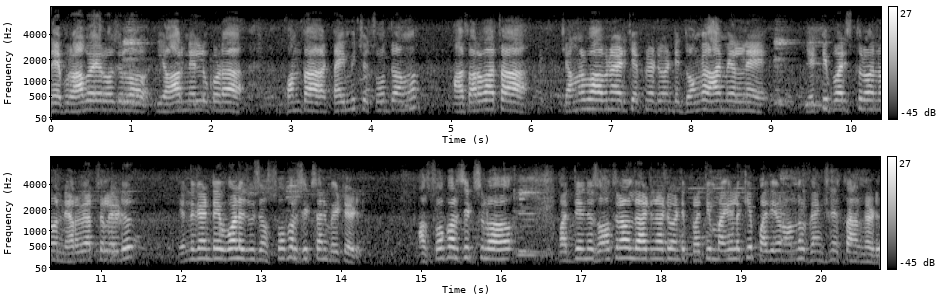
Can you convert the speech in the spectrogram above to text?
రేపు రాబోయే రోజుల్లో ఈ ఆరు నెలలు కూడా కొంత టైం ఇచ్చి చూద్దాము. ఆ తర్వాత చంద్రబాబు నాయుడు చెప్పినటువంటి దొంగ హామీలని ఎట్టి పరిస్థితుల్లోనూ నెరవేర్చలేడు. ఎందుకంటే ఇవాళ చూసాం సూపర్ సిక్స్ అని పెట్టాడు. ఆ సూపర్ సిక్స్లో పద్దెనిమిది సంవత్సరాలు దాటినటువంటి ప్రతి మహిళకి పదిహేను వందలు పెన్షన్ ఇస్తా అన్నాడు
